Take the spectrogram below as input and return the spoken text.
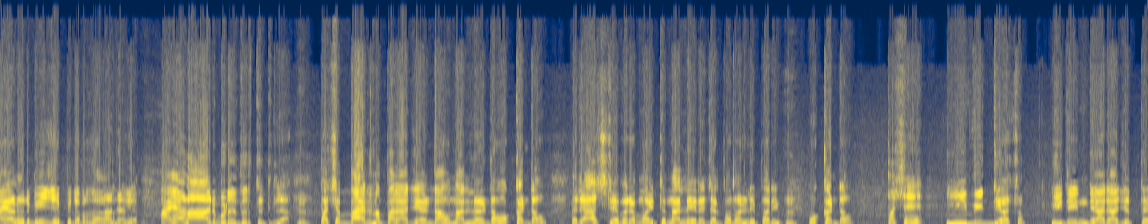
അയാൾ ഒരു ബി ജെ പിന്റെ പ്രധാനമന്ത്രിയാണ്. അയാൾ ആരും ഇവിടെ എതിർത്തിട്ടില്ല. പക്ഷെ ഭരണം പരാജയം ഉണ്ടാവും നല്ല ഉണ്ടാവും ഒക്കെ ഉണ്ടാവും. രാഷ്ട്രീയപരമായിട്ട് നല്ലതിനെ ചിലപ്പോൾ തള്ളി പറയും ഒക്കെ ഉണ്ടാവും. പക്ഷേ ഈ വിദ്യാസം ഇത് ഇന്ത്യ രാജ്യത്തെ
